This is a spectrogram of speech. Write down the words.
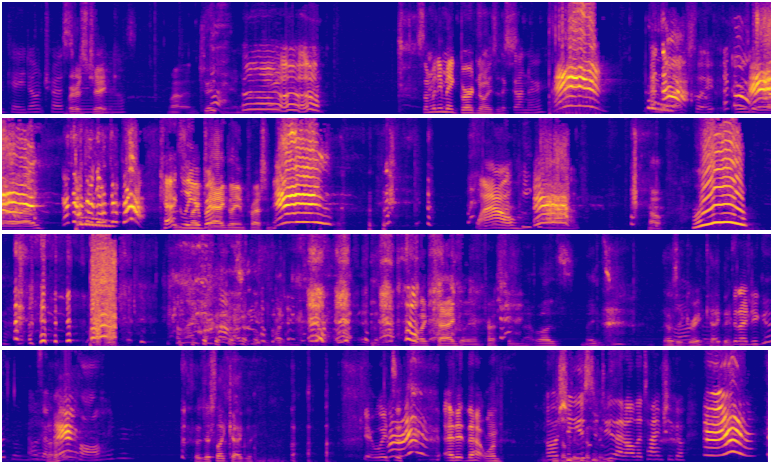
Okay, don't trust Where's anyone Jake? else. Come on in. Jake. You know. Somebody I think make bird Puddzee's noises. The gunner. I did actually. I was gonna run. This is Cagley, my you're back. Cagley impression. Wow. Peeking enough. Oh, Oh my god. Oh my God. what a Cagley impression that was. Amazing. That was a great Cagley. Did I do good? That was a Uh-huh. great call. So just like Cagley. Can't wait to edit that one. Oh, she Something, used to do that all the time. She'd go,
